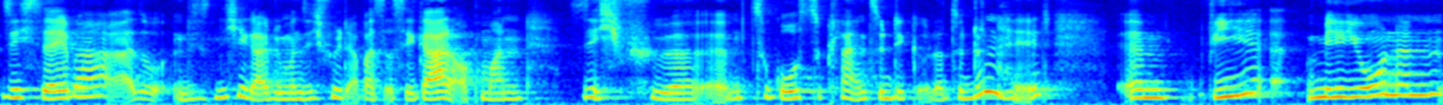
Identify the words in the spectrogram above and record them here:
sich selber, also es ist nicht egal, wie man sich fühlt, aber es ist egal, ob man sich für ähm, zu groß, zu klein, zu dick oder zu dünn hält, ähm, wie Millionen,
